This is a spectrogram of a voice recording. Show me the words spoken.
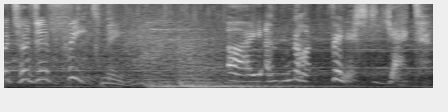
Were to defeat me. I am not finished yet.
